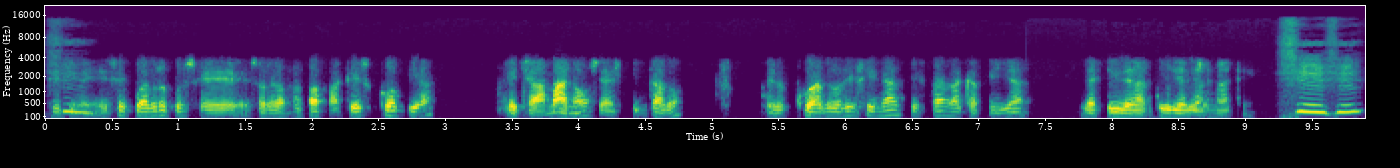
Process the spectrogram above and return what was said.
que tiene ese cuadro, pues eh, sobre la Papa, que es copia, hecha a mano, o sea, es pintado, del cuadro original que está en la capilla de aquí de la Curia de Almaty. ¿Eh?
